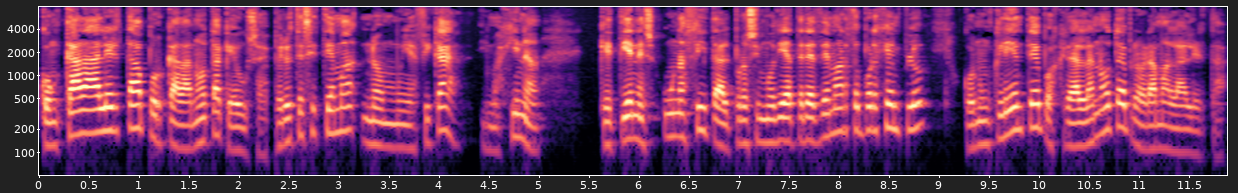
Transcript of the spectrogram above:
con cada alerta por cada nota que usas. Pero este sistema no es muy eficaz. Imagina que tienes una cita el próximo día 3 de marzo, por ejemplo, con un cliente, pues creas la nota y programas la alerta.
